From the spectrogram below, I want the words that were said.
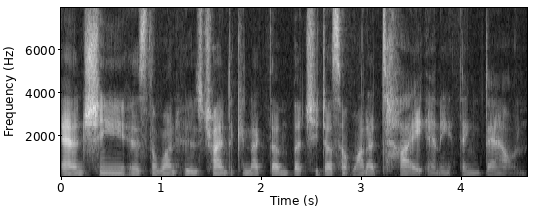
And she is the one who's trying to connect them, but she doesn't want to tie anything down.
